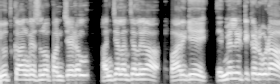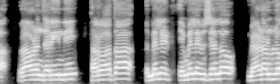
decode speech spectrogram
యూత్ కాంగ్రెస్లో పనిచేయడం అంచెలంచెలుగా వారికి ఎమ్మెల్యే టికెట్ కూడా రావడం జరిగింది. తర్వాత ఎమ్మెల్యే ఎమ్మెల్యే విషయంలో మేడంలో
